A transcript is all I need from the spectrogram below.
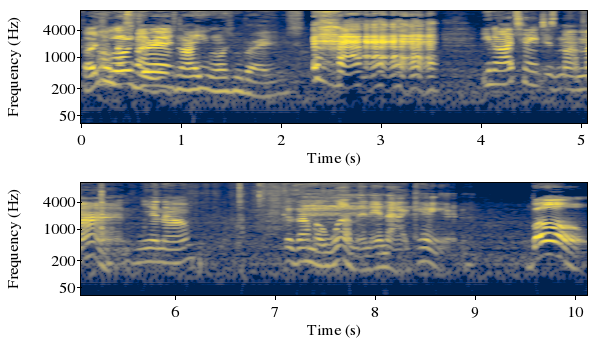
First you Oh, want funny. dreads, now you want some braids. you know, I changes my mind, you know, because I'm a woman and I can. Boom.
